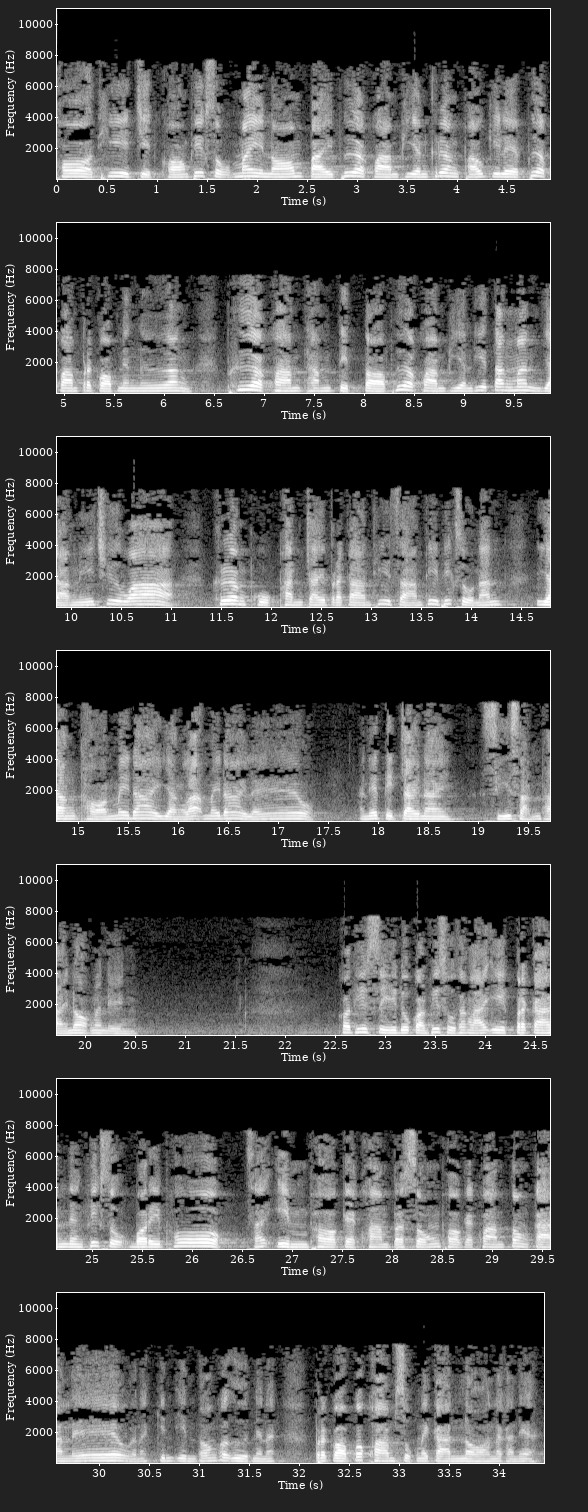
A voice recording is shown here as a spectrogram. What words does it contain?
ข้อที่จิตของภิกษุไม่น้อมไปเพื่อความเพียรเครื่องเผากิเลสเพื่อความประกอบเนืองเพื่อความทำติดต่อเพื่อความเพียรที่ตั้งมั่นอย่างนี้ชื่อว่าเครื่องผูกพันใจประการที่สามที่ภิกษุนั้น ยังถอนไม่ได้ยังละไม่ได้แล้ว อันนี้ติดใจในสีสันภายนอกนั่นเอง ข้อที่สี่ดูก่อนภิกษุทั้งหลายอีกประการหนึ่งภิกษุบริโภค สะอิ่มพอแก่ความประสงค์ พอแก่ความต้องการแล้วนะกินอิ่มท้องก็อืดเนี่ยนะประกอบก็ความสุขในการนอนนะคะเนี่ย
